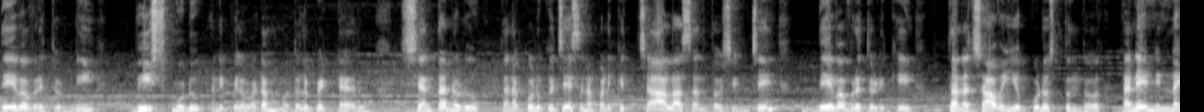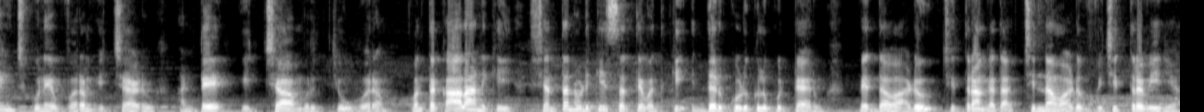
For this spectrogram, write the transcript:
దేవవ్రతుడిని భీష్ముడు అని పిలవడం మొదలుపెట్టారు. శంతనుడు తన కొడుకు చేసిన పనికి చాలా సంతోషించి దేవవ్రతుడికి తన చావు ఎప్పుడొస్తుందో తనే నిర్ణయించుకునే వరం ఇచ్చాడు. అంటే ఇచ్చా మృత్యు వరం. కొంతకాలానికి శంతనుడికి సత్యవతికి ఇద్దరు కొడుకులు పుట్టారు. పెద్దవాడు చిత్రాంగద చిన్నవాడు విచిత్ర వీర్య.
